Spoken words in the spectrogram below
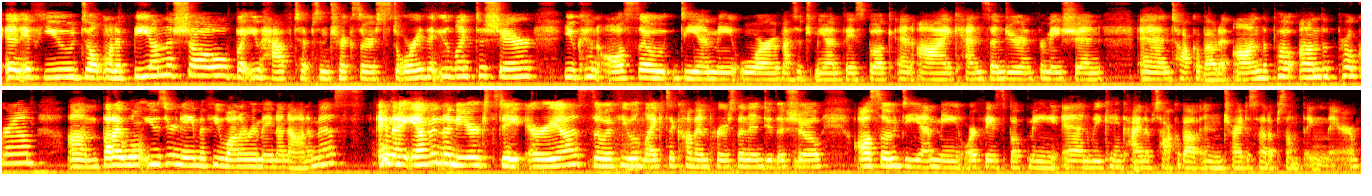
And if you don't want to be on the show, but you have tips and tricks or a story that you'd like to share, you can also DM me or message me on Facebook and I can send your information and talk about it on the po- on the program. Um, but I won't use your name if you want to remain anonymous. And I am in the New York State area, so if you would like to come in person and do the show, also DM me or Facebook me, and we can kind of talk about and try to set up something there.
